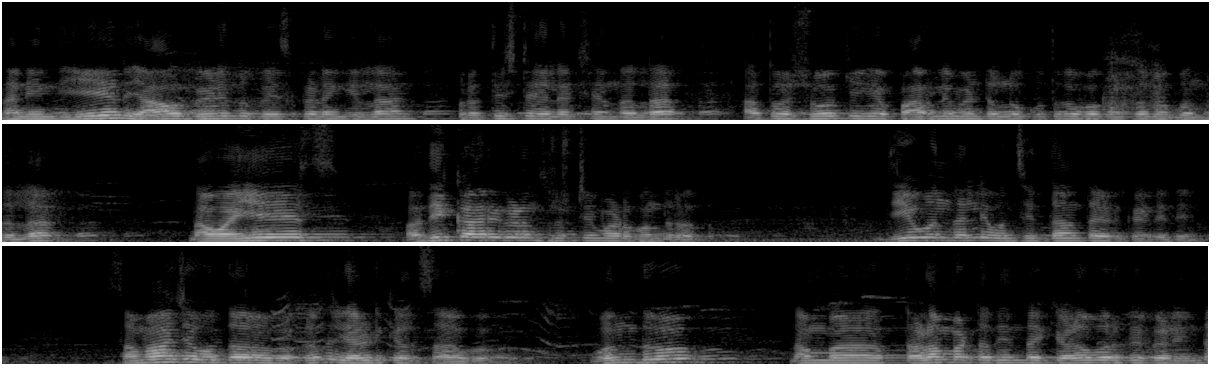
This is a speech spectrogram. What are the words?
ನಾನು ಇನ್ನು ಏನು ಯಾವ ಬೇಳಿಂದ ಬಯಸ್ಕೊಳ್ಳಂಗಿಲ್ಲ, ಪ್ರತಿಷ್ಠೆ ಎಲೆಕ್ಷನ್ ಅಲ್ಲ, ಅಥವಾ ಶೋಕಿಗೆ ಪಾರ್ಲಿಮೆಂಟಲ್ಲೂ ಅಲ್ಲೂ ಕುತ್ಕೋಬೇಕಂತನೂ ಬಂದಿಲ್ಲ. ನಾವು ಐ ಎ ಎಸ್ ಅಧಿಕಾರಿಗಳನ್ನು ಸೃಷ್ಟಿ ಮಾಡಿ ಬಂದಿರೋದು. ಜೀವನದಲ್ಲಿ ಒಂದು ಸಿದ್ಧಾಂತ ಇಟ್ಕೊಂಡಿದ್ದೀನಿ ಸಮಾಜ ಉದ್ಧಾರ ಆಗ್ಬೇಕಂದ್ರೆ ಎರಡು ಕೆಲಸ ಆಗ್ಬೇಕು. ಒಂದು ನಮ್ಮ ತಳಮಟ್ಟದಿಂದ ಕೆಳವರ್ಗಗಳಿಂದ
